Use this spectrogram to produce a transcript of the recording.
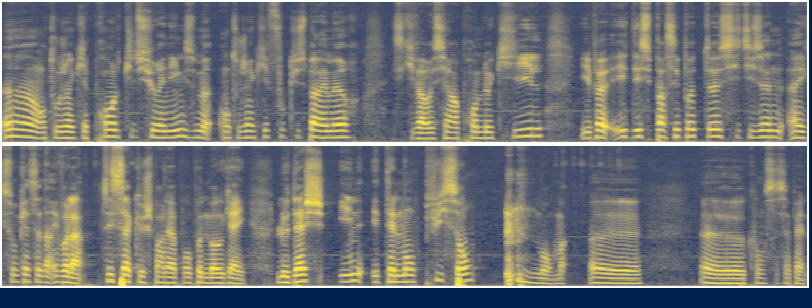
Euh, Antoujin qui prend le kill sur Enigme. Antoujin qui est focus par Emmer. Est-ce qu'il va réussir à prendre le kill? Il est aidé par ses potes euh, Citizen avec son Cassadin. Et voilà, c'est ça que je parlais à propos de Maokai. Le dash in est tellement puissant. bon, euh, euh, comment ça s'appelle?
